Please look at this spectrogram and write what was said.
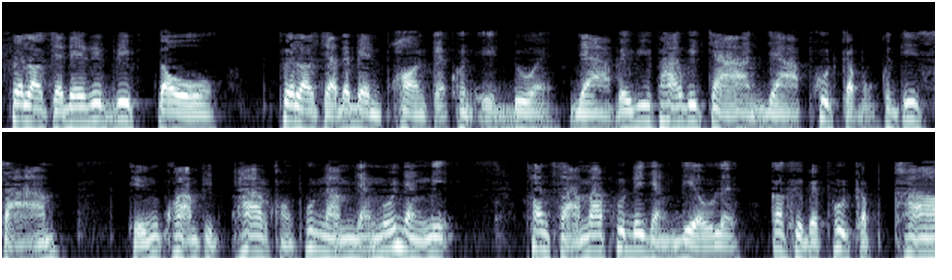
เพื่อเราจะได้รีบๆโต เพื่อเราจะได้เป็นพรแก่คนอื่นด้วย อย่าไปวิพากษ์วิจารณ์อย่าพูดกับบุคคลที่สามถึงความผิดพลาดของผู้นำอย่างนู้นอย่างนี้ ท่านสามารถพูดได้อย่างเดียวเลย ก็คือไปพูดกับเขา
